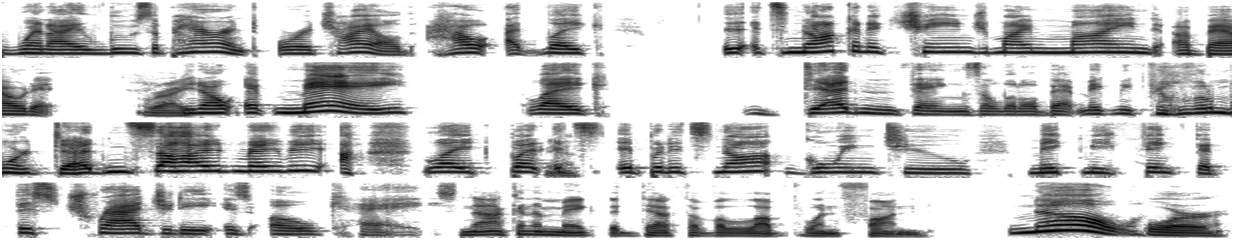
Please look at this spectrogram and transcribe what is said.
when i lose a parent or a child how like it's not going to change my mind about it right. you know it may like deaden things a little bit make me feel a little more dead inside maybe Uh, like but Yeah. it's it but it's not going to make me think that this tragedy is okay it's not going to make the death of a loved one fun no or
